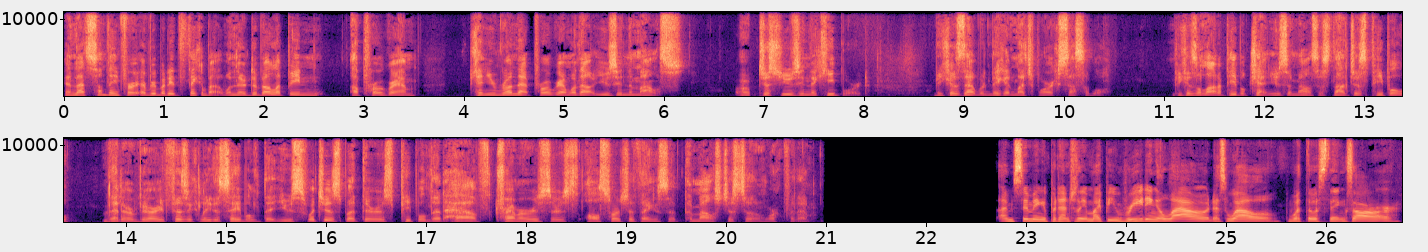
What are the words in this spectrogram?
And that's something for everybody to think about when they're developing a program. Can you run that program without using the mouse or just using the keyboard? Because that would make it much more accessible. Because a lot of people can't use a mouse. It's not just people that are very physically disabled that use switches, but there's people that have tremors. There's all sorts of things that the mouse just doesn't work for them. I'm assuming potentially it might be reading aloud as well what those things are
